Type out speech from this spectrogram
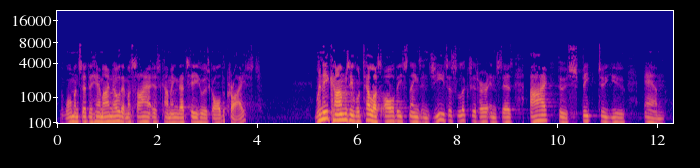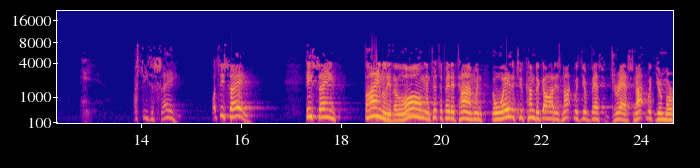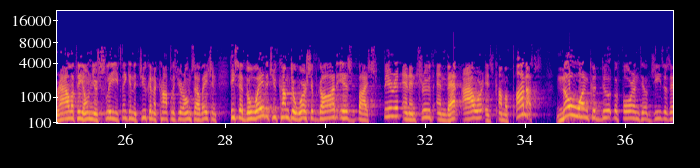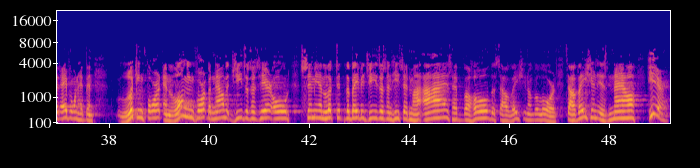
The woman said to him, I know that Messiah is coming. That's he who is called the Christ. When he comes, he will tell us all these things. And Jesus looks at her and says, I who speak to you am. What's Jesus saying? What's he saying? He's saying, Finally, the long anticipated time when the way that you come to God is not with your best dress, not with your morality on your sleeve, thinking that you can accomplish your own salvation. He said the way that you come to worship God is by spirit and in truth, and that hour is come upon us. No one could do it before until Jesus said everyone had been looking for it and longing for it, but now that Jesus is here, old Simeon looked at the baby Jesus and he said, My eyes have beheld the salvation of the Lord. Salvation is now here.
